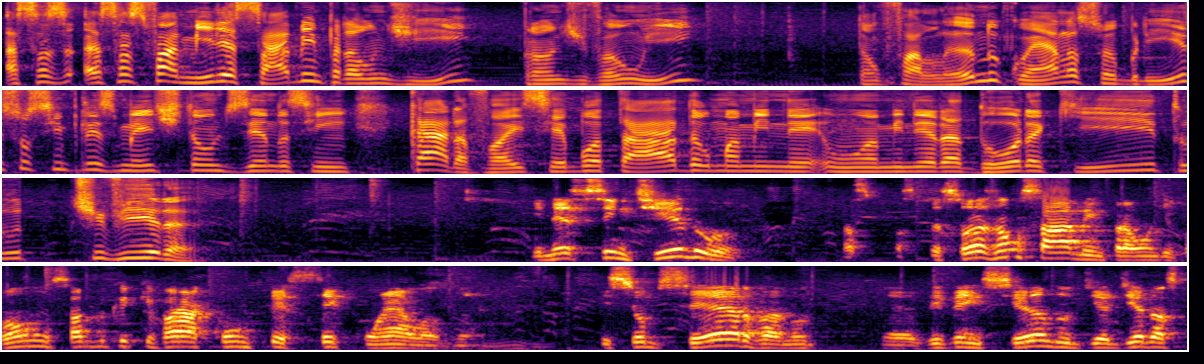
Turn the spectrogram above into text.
essas, essas famílias sabem para onde ir? Para onde vão ir? Estão falando com elas sobre isso ou simplesmente estão dizendo assim, cara, vai ser botada uma, mine uma mineradora aqui, tu te vira. E nesse sentido, as, as pessoas não sabem para onde vão, não sabem o que, que vai acontecer com elas, né? E se observa, no, é, vivenciando o dia a dia das,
